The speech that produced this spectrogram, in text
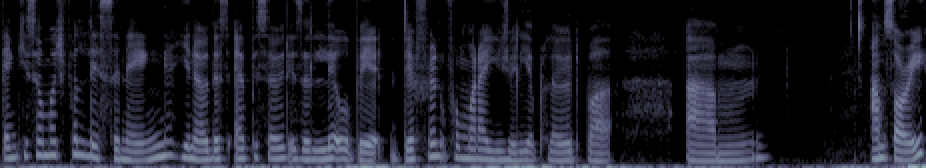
thank you so much for listening. You know, this episode is a little bit different from what I usually upload, but um I'm sorry.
